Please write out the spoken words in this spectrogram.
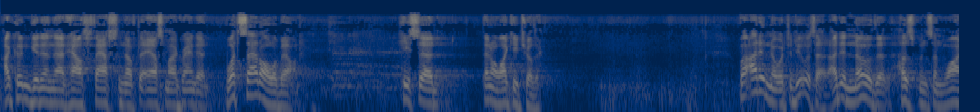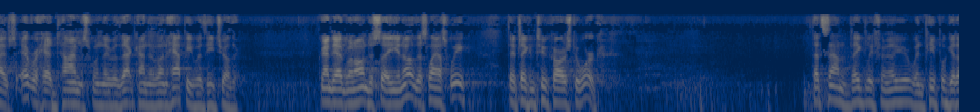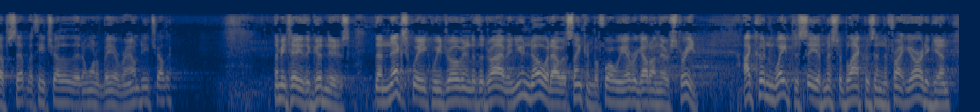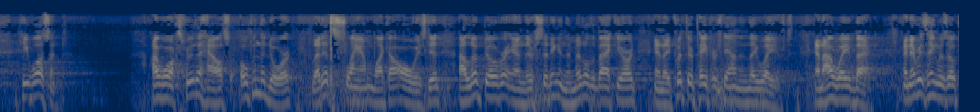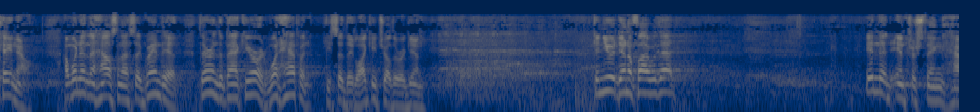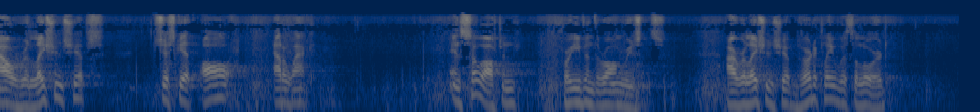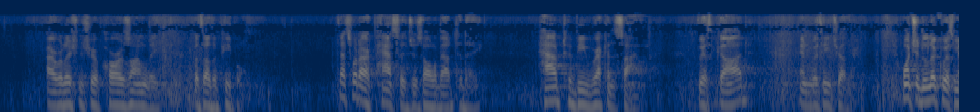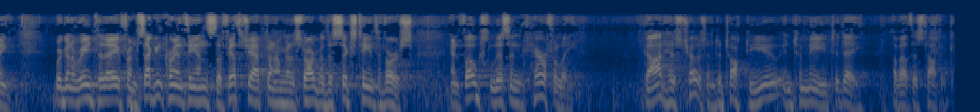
I couldn't get in that house fast enough to ask my granddad, What's that all about? He said, They don't like each other. Well, I didn't know what to do with that. I didn't know that husbands and wives ever had times when they were that kind of unhappy with each other. Granddad went on to say, You know, this last week they've taken two cars to work. That sound vaguely familiar when people get upset with each other, they don't want to be around each other? Let me tell you the good news. The next week we drove into the drive, and you know what I was thinking before we ever got on their street. I couldn't wait to see if Mr. Black was in the front yard again. He wasn't. I walked through the house, opened the door, let it slam like I always did. I looked over and they're sitting in the middle of the backyard and they put their papers down and they waved. And I waved back. And everything was okay now. I went in the house and I said, Granddad, they're in the backyard. What happened? He said they like each other again. Can you identify with that? Isn't it interesting how relationships just get all out of whack? And so often for even the wrong reasons. Our relationship vertically with the Lord, our relationship horizontally with other people. That's what our passage is all about today. How to be reconciled with God and with each other. I want you to look with me. We're going to read today from 2 Corinthians, the fifth chapter, and I'm going to start with the 16th verse. And folks, listen carefully. God has chosen to talk to you and to me today about this topic.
